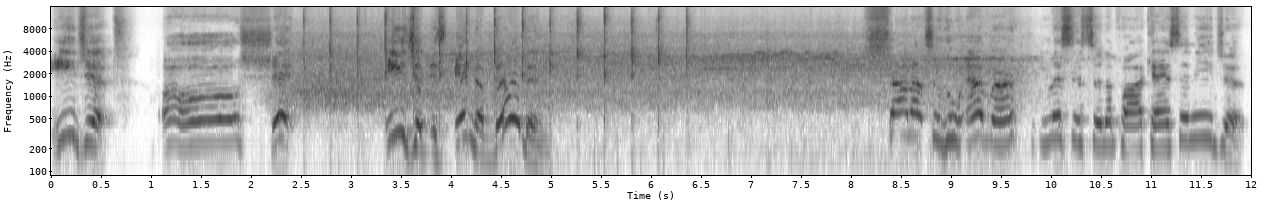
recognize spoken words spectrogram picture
Egypt. Oh shit. Egypt is in the building. Shout out to whoever listens to the podcast in Egypt.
